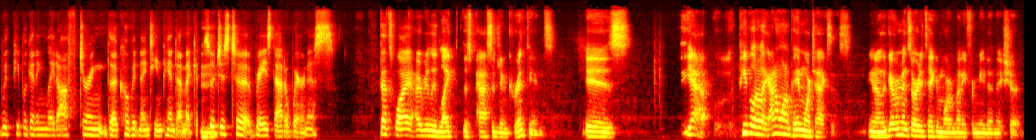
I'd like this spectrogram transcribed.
with people getting laid off during the COVID 19 pandemic. Mm-hmm. So, just to raise that awareness. That's why I really like this passage in Corinthians is, yeah, people are like, I don't want to pay more taxes. You know, the mm-hmm. government's already taken more money from me than they should.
